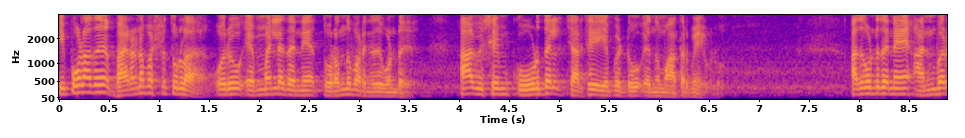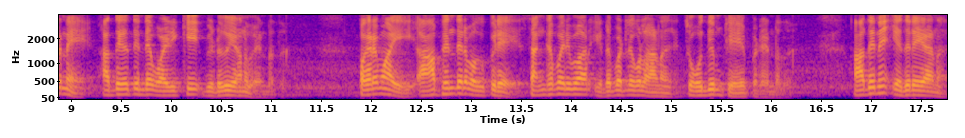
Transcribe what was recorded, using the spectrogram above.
ഇപ്പോൾ അത് ഭരണപക്ഷത്തുള്ള ഒരു എം എൽ എ തന്നെ തുറന്നു പറഞ്ഞതുകൊണ്ട് ആ വിഷയം കൂടുതൽ ചർച്ച ചെയ്യപ്പെട്ടു എന്ന് മാത്രമേ ഉള്ളൂ. അതുകൊണ്ട് തന്നെ അൻവറിനെ അദ്ദേഹത്തിന്റെ വഴിക്ക് വിടുകയാണ് വേണ്ടത്. പകരമായി ആഭ്യന്തര വകുപ്പിലെ സംഘപരിവാർ ഇടപെടലുകളാണ് ചോദ്യം ചെയ്യപ്പെടേണ്ടത്. അതിന് എതിരെയാണ്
